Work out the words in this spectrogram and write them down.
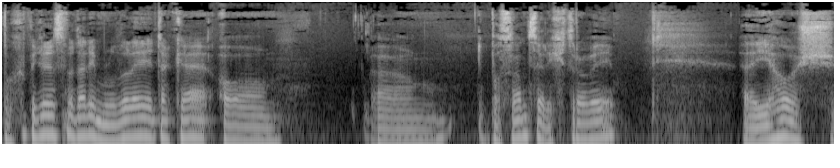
pochopitelně jsme tady mluvili také o e, poslanci Richtrovi, jehož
